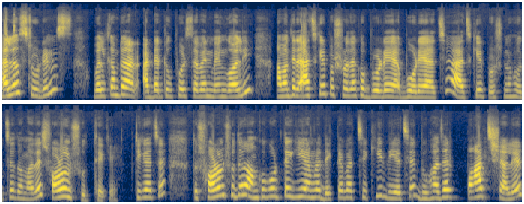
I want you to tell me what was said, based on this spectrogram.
Hello students welcome to Adda two four seven Bengali আমাদের আজকের প্রশ্ন দেখো বোর্ডে বোর্ডে আছে। আজকের প্রশ্ন হচ্ছে তোমাদের সরল সুদ থেকে, ঠিক আছে? তো সরল সুদের অঙ্ক করতে গিয়ে আমরা দেখতে পাচ্ছি কি দিয়েছে? দু হাজার পাঁচ সালের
